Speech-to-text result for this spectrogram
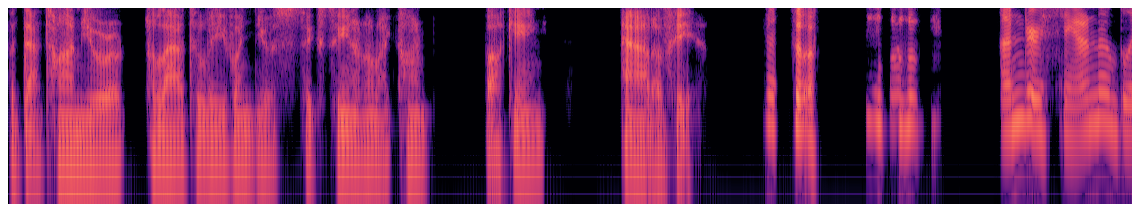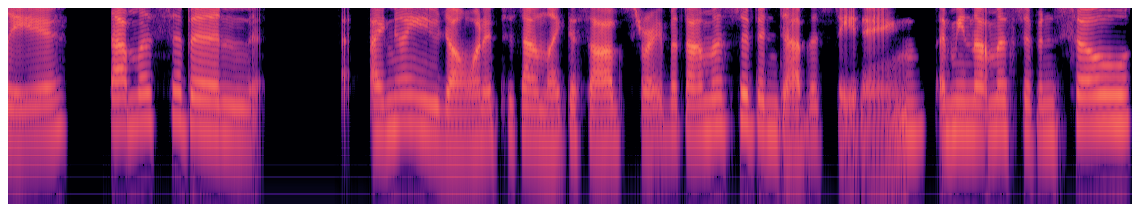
At that time, you were allowed to leave when you were 16. And I'm like, I'm fucking out of here. Understandably, that must have been. I know you don't want it to sound like a sob story, but that must have been devastating. I mean, that must have been so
